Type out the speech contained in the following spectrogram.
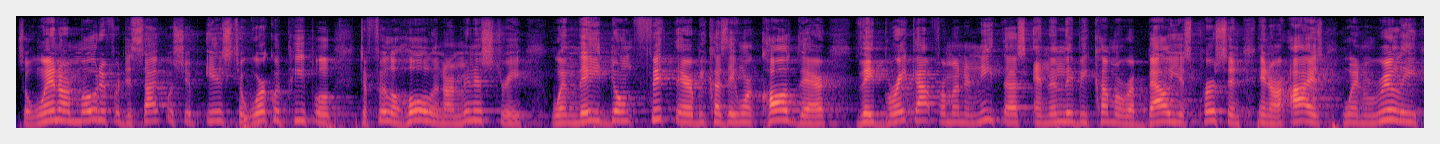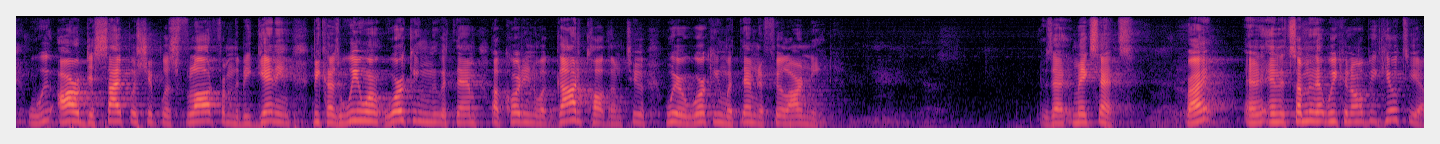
So, when our motive for discipleship is to work with people to fill a hole in our ministry, when they don't fit there because they weren't called there, they break out from underneath us and then they become a rebellious person in our eyes when really we, our discipleship was flawed from the beginning because we weren't working with them according to what God called them to. We were working with them to fill our need. Does that make sense? Right? And, and it's something that we can all be guilty of.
